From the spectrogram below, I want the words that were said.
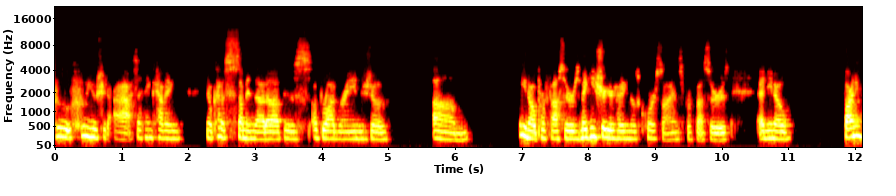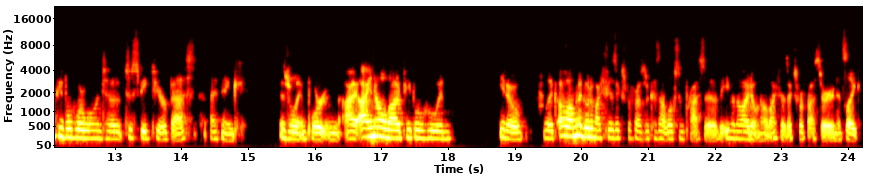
who who you should ask. I think having you know kind of summing that up is a broad range of um, you know professors, making sure you're hitting those core science professors, and you know finding people who are willing to to speak to your best. I think is really important. I I know a lot of people who would you know, like, oh, I'm going to go to my physics professor because that looks impressive, even though I don't know my physics professor. And it's like,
